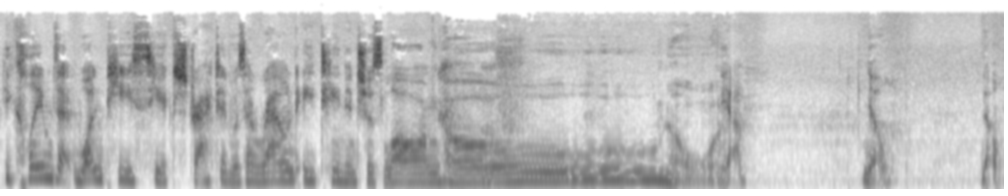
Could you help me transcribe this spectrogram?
He claimed that one piece he extracted was around 18 inches long. Oh, no. Yeah. No. No.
